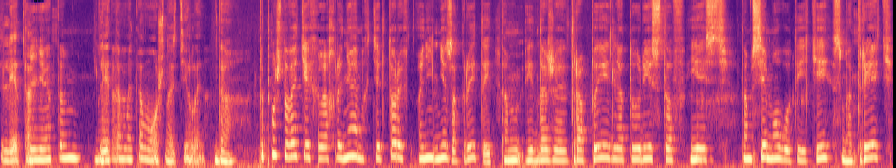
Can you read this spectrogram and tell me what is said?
лето. Летом. Летом это можно сделать. Да. Потому что в этих охраняемых территориях они не закрыты. Там и даже тропы для туристов есть. Там все могут идти, смотреть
